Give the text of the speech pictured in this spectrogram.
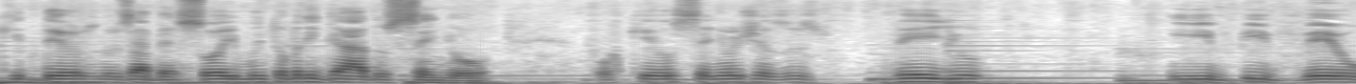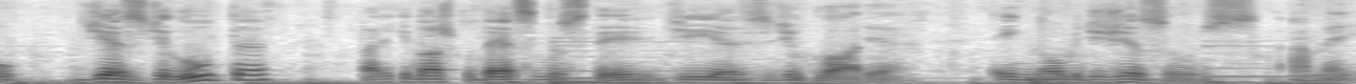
Que Deus nos abençoe. Muito obrigado, Senhor, porque o Senhor Jesus veio e viveu dias de luta para que nós pudéssemos ter dias de glória. Em nome de Jesus. Amém.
